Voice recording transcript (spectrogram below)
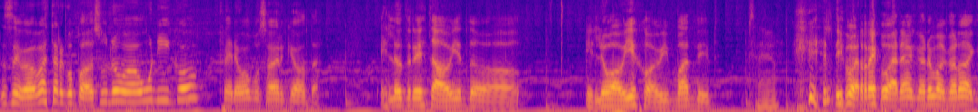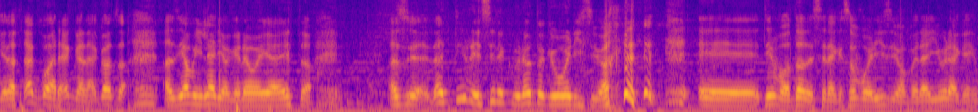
No sé, va a estar copado. Es un lobo único, pero vamos a ver qué onda. El otro día estaba viendo el lobo viejo de Big Bandit. El tipo es re guaranga, no me acordaba que era tan guaranga la cosa. Hacía mil años que no veía esto. Hace- tiene una escena con un auto que es buenísima. Eh, tiene un montón de escenas que son buenísimas, pero hay una que,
